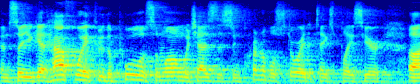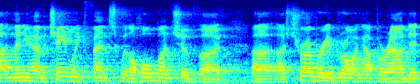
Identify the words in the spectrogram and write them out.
and so you get halfway through the Pool of Siloam, which has this incredible story that takes place here, and then you have a chain link fence with a whole bunch of shrubbery growing up around it.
